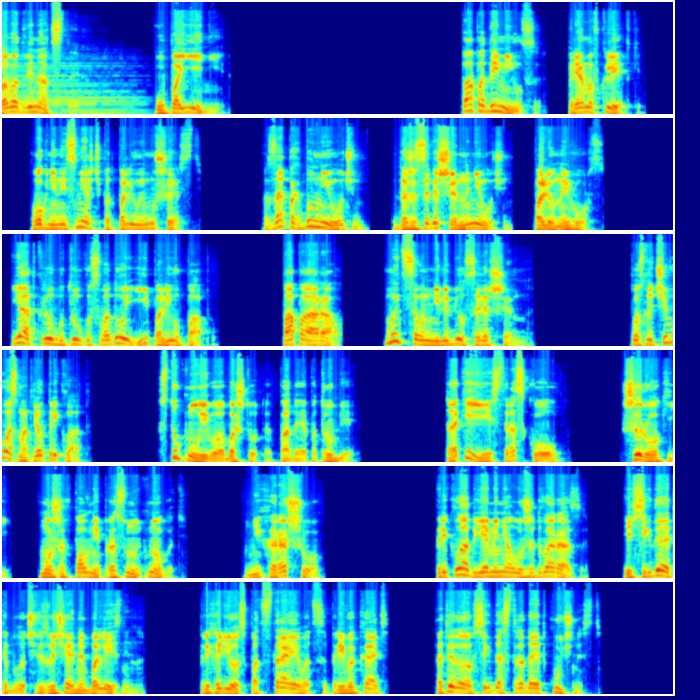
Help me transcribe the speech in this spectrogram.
Глава 12. Упоение. Папа дымился, прямо в клетке. Огненный смерч подпалил ему шерсть. Запах был не очень, даже совершенно не очень, паленый ворс. Я открыл бутылку с водой и полил папу. Папа орал. Мыться он не любил совершенно. После чего осмотрел приклад. Стукнул его обо что-то, падая по трубе. Так и есть, раскол. Широкий, можно вполне просунуть ноготь. Нехорошо. Приклад я менял уже два раза, и всегда это было чрезвычайно болезненно. Приходилось подстраиваться, привыкать. От этого всегда страдает кучность.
